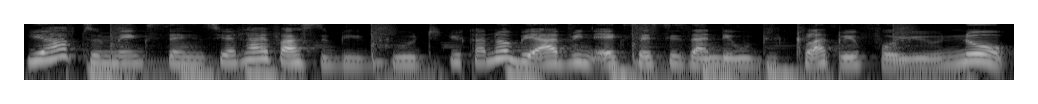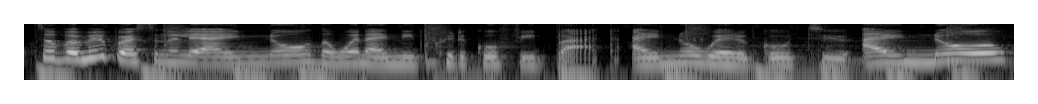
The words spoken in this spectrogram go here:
you have to make sense. Your life has to be good. You cannot be having excesses and they will be clapping for you. No. So for me personally i know that when i need critical feedback i know where to go to. I know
